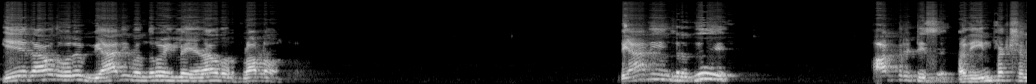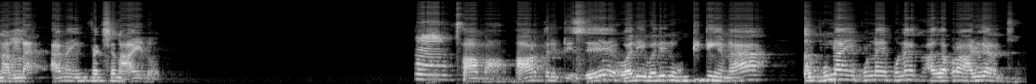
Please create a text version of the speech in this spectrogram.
ஏதாவது ஒரு வியாதி வந்துடும் இல்லை ஏதாவது ஒரு ப்ராப்ளம் வந்துடும் வியாதிங்கிறது ஆர்த்ரிட்டிஸ் அது இன்ஃபெக்ஷன் அல்ல. ஆனா இன்ஃபெக்ஷன் ஆயிடும். ஆமா ஆர்த்தரைட்டிஸ் வலி வலின்னு விட்டுட்டீங்கன்னா அது புண்ணாயி புண்ணாயி புண்ணாய் அதுக்கப்புறம் அழுக ஆரம்பிச்சோம்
